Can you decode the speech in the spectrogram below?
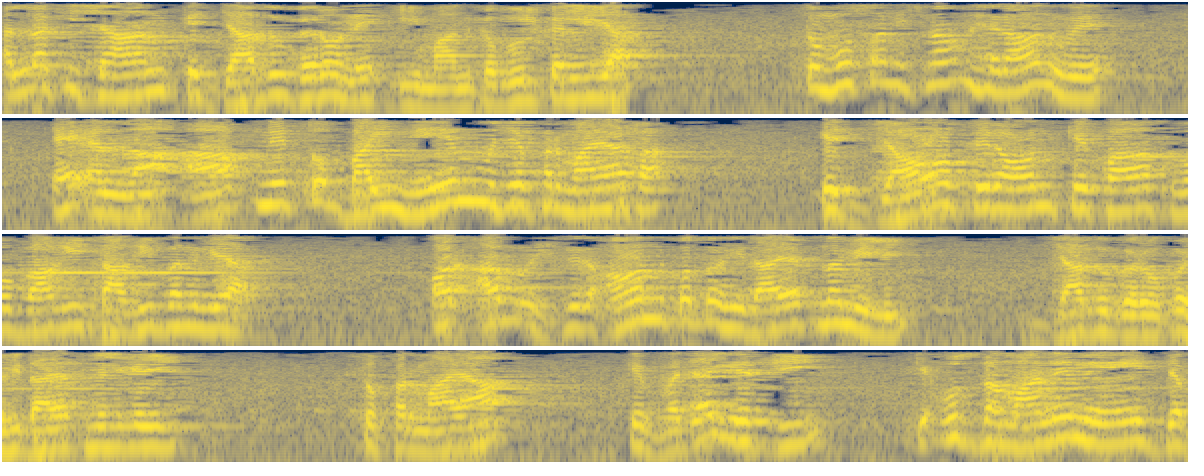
اللہ کی شان کے جادوگروں نے ایمان قبول کر لیا۔ تو موسا علیہ السلام حیران ہوئے اے اللہ، آپ نے تو بائی نیم مجھے فرمایا تھا کہ جاؤ فرعون کے پاس، وہ باغی تاغی بن گیا۔ اور اب فرعون کو تو ہدایت نہ ملی، جادوگروں کو ہدایت مل گئی۔ تو فرمایا کہ وجہ یہ تھی کہ اس زمانے میں جب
